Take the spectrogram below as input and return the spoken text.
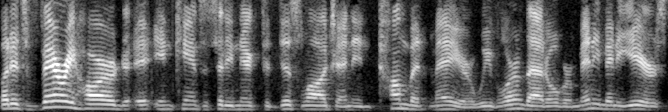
but it's very hard in Kansas City, Nick, to dislodge an incumbent mayor. We've learned that over many, many years.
